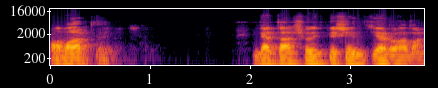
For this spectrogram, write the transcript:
আমার নেতা শহীদ প্রেসিডেন্ট জিয়া রহমান,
